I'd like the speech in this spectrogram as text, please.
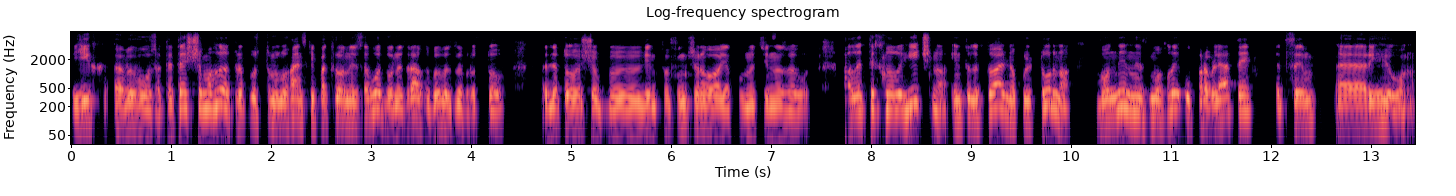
їх е, вивозити. Те, що могли, от, припустимо, Луганський патронний завод, вони зразу вивезли в Ростов для того, щоб е, він функціонував як повноцінний завод. Але технологічно, інтелектуально, культурно вони не змогли управляти цим регіоном.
